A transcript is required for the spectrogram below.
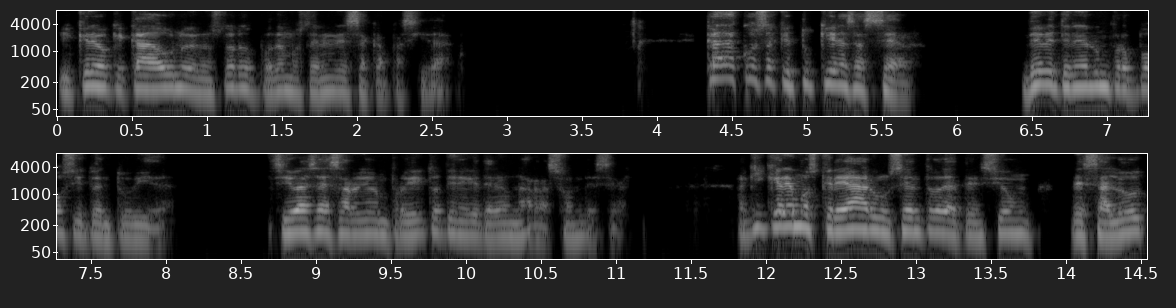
Y creo que cada uno de nosotros podemos tener esa capacidad. Cada cosa que tú quieras hacer debe tener un propósito en tu vida. Si vas a desarrollar un proyecto, tiene que tener una razón de ser. Aquí queremos crear un centro de atención de salud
